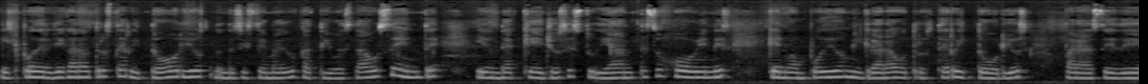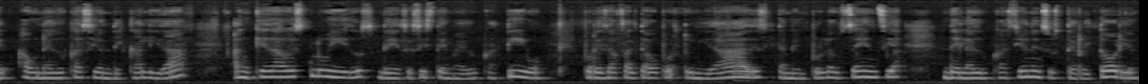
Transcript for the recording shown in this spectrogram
El poder llegar a otros territorios donde el sistema educativo está ausente y donde aquellos estudiantes o jóvenes que no han podido migrar a otros territorios para acceder a una educación de calidad han quedado excluidos de ese sistema educativo por esa falta de oportunidades y también por la ausencia de la educación en sus territorios,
